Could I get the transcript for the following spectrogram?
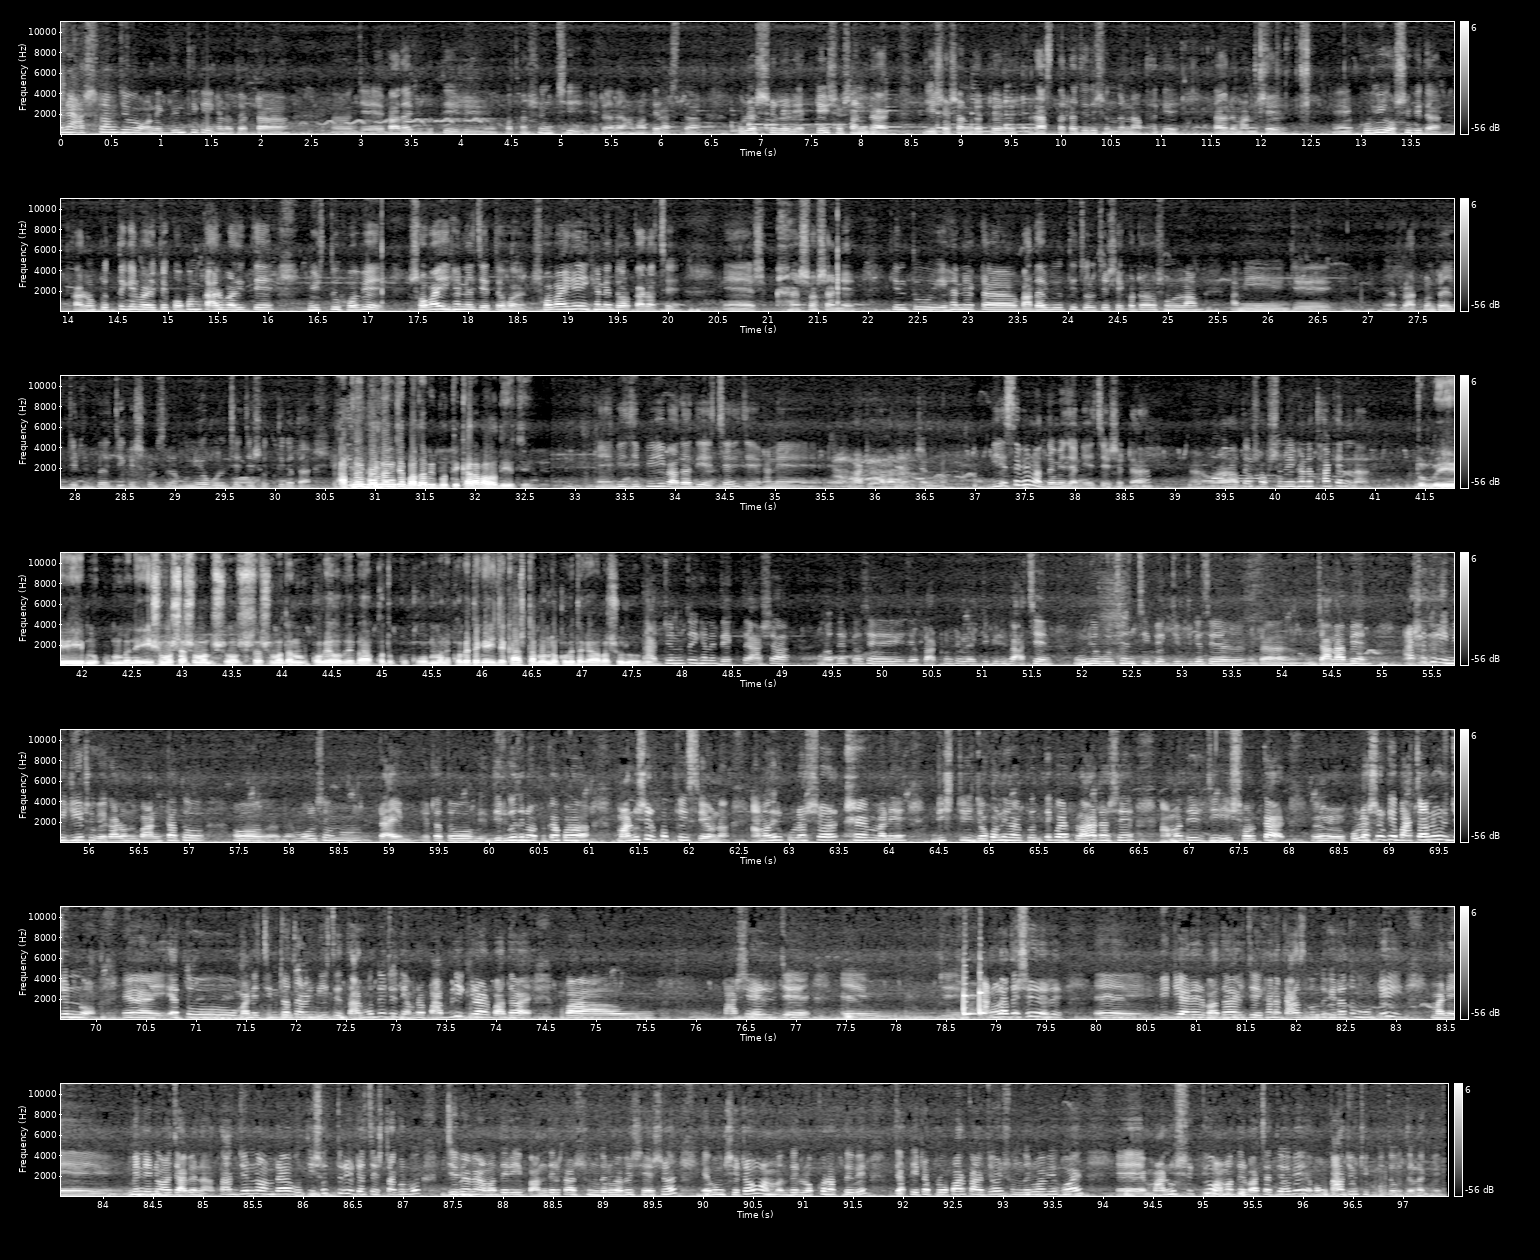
এখানে আসলাম যে অনেক দিন থেকে এখানে তো একটা যে বাধা বিপত্তির কথা শুনছি, এটা আমাদের রাস্তা কুলেশ্বরের একটাই শ্মশানঘাট। যে শ্মশানঘাটের রাস্তাটা যদি সুন্দর না থাকে, তাহলে মানুষের খুবই অসুবিধা। কারণ প্রত্যেকের বাড়িতে কখন কার বাড়িতে মৃত্যু হবে, সবাই এখানে যেতে হয়, সবাইরই এখানে দরকার আছে শ্মশানের। কিন্তু এখানে একটা বাধা বিপত্তি চলছে সে কথাও শুনলাম। আমি যে প্ল্যাটফর্মটা এক্সিকিউটিভকে জিজ্ঞেস করছিলাম উনিও বলছে যে সত্যি কথা। আপনি বললেন যে বাধা বিপত্তি কারা বাধা দিয়েছে? বিজেপি বাধা দিয়েছে যে এখানে মাটি ফলানোর জন্য। বিএসএফ এর মাধ্যমে জানিয়েছে সেটা। ওনারা তো সবসময় এখানে থাকেন না। তো মানে এই সমস্যার সমা- সমস্যার সমাধান কবে হবে বা কত মানে কবে থেকে এই যে কাজটা বন্ধ কবে থেকে আবার শুরু হবে? তার জন্য তো এখানে দেখতে আসা ওনাদের কাছে এই যে ফ্লাড কন্ট্রোল এক্সিকিউটিভ আছেন উনিও বলছেন চিফ এক্সিকিউটিভ কাছে এটা জানাবেন। আশা করি ইমিডিয়েট হবে, কারণ বানটা তো মৌসুম টাইম এটা তো দীর্ঘদিন অপেক্ষা করা মানুষের পক্ষেই শ্রেয় না। আমাদের কুলাশ্বর মানে বৃষ্টি যখনই হয়, প্রত্যেকবার ফ্লাড আসে, আমাদের যে এই সরকার কুলাশ্বরকে বাঁচানোর জন্য এত মানে চিন্তা চালিয়ে দিয়েছে তার মধ্যে যদি আমরা পাবলিকরা বাধায় বা পাশের যে বাংলাদেশের বিডিআরের বাধায় যে এখানে কাজ বন্ধ এটা তো মোটেই মানে মেনে নেওয়া যাবে না। তার জন্য আমরা অতি সত্যি এটা চেষ্টা করব, যেভাবে আমাদের এই বান্ধের কাজ সুন্দরভাবে শেষ হয় এবং সেটাও আমাদের লক্ষ্য রাখতে হবে, যাতে এটা প্রপার কাজ হয়, সুন্দরভাবে হয় মানুষকেও আমাদের বাঁচাতে হবে এবং কাজও ঠিক মতো হতে লাগবে।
